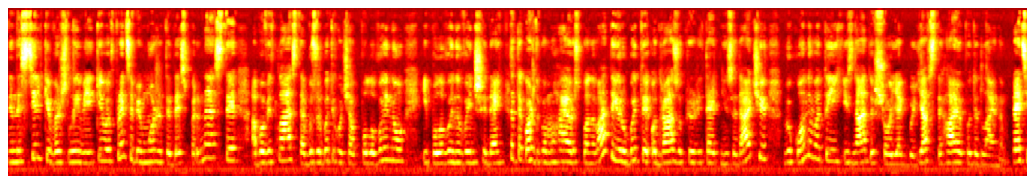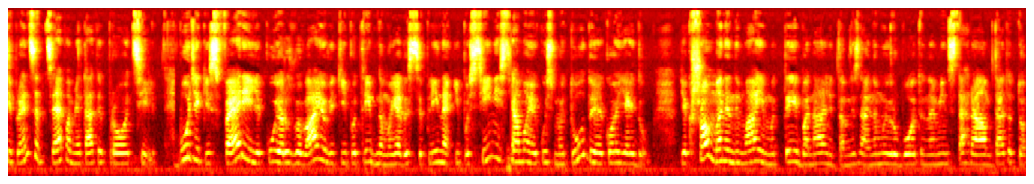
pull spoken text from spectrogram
не настільки важливі, які ви в принципі можете десь перенести або відкласти, або зробити хоча б половину і половину в інший день. Це також допомагає розпланувати і робити одразу пріоритетні задачі, виконувати їх і знати, що якби я встигаю по дедлайнам. Третій принцип це пам'ятати про ціль в будь-якій сфері, яку я розвиваю, в якій потрібна моя дисципліна і постійність. Я маю якусь мету, до якої я йду. Якщо в мене немає мети банально там не знаю, на мою роботу, на мій інстаграм, та тобто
